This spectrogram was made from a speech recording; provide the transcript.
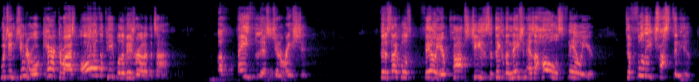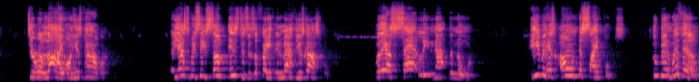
which in general characterized all the people of Israel at the time faithless generation. The disciples' failure prompts Jesus to think of the nation as a whole's failure, to fully trust in him, to rely on his power. Yes, we see some instances of faith in Matthew's gospel, but they are sadly not the norm. Even his own disciples, who've been with him,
